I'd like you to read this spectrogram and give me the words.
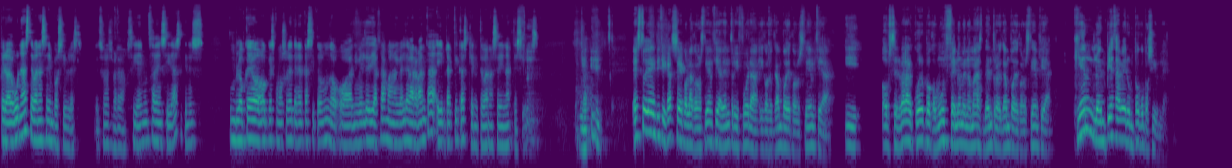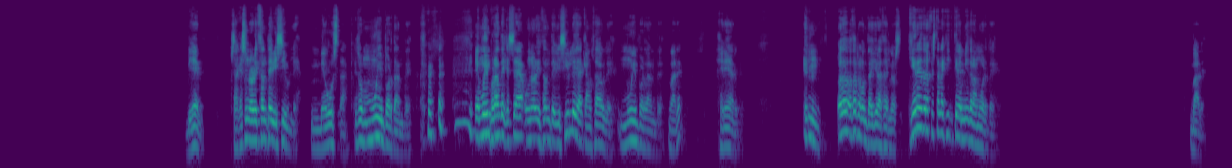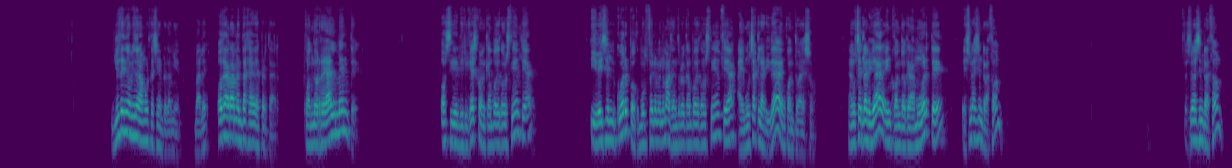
Pero algunas te van a ser imposibles, eso es verdad. Si hay mucha densidad, si tienes un bloqueo que es como suele tener casi todo el mundo, o a nivel de diafragma o a nivel de garganta, hay prácticas que te van a ser inaccesibles. Esto de identificarse con la conciencia dentro y fuera y con el campo de conciencia y observar al cuerpo como un fenómeno más dentro del campo de conciencia, ¿quién lo empieza a ver un poco posible? Bien. O sea que es un horizonte visible. Me gusta. Eso es muy importante. es muy importante que sea un horizonte visible y alcanzable. Muy importante. ¿Vale? Genial. Otra, pregunta que quiero hacerlos. ¿Quiénes de los que están aquí tienen miedo a la muerte? Vale. Yo he tenido miedo a la muerte siempre también, ¿vale? Otra gran ventaja de despertar. Cuando realmente os identificáis con el campo de conciencia y veis el cuerpo como un fenómeno más dentro del campo de conciencia, hay mucha claridad en cuanto a eso. Hay mucha claridad en cuanto a que la muerte es una sin razón. Es una sin razón.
